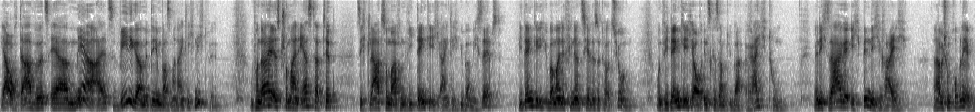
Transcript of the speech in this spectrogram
Ja, auch da wird es eher mehr als weniger mit dem, was man eigentlich nicht will. Und von daher ist schon mein erster Tipp, sich klar zu machen, wie denke ich eigentlich über mich selbst? Wie denke ich über meine finanzielle Situation? Und wie denke ich auch insgesamt über Reichtum? Wenn ich sage, ich bin nicht reich, dann habe ich schon ein Problem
